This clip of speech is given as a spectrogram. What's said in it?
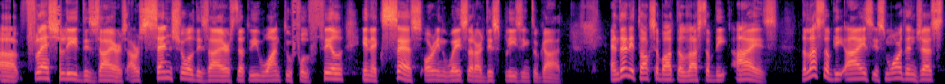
uh, fleshly desires, our sensual desires that we want to fulfill in excess or in ways that are displeasing to God. And then it talks about the lust of the eyes. The lust of the eyes is more than just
